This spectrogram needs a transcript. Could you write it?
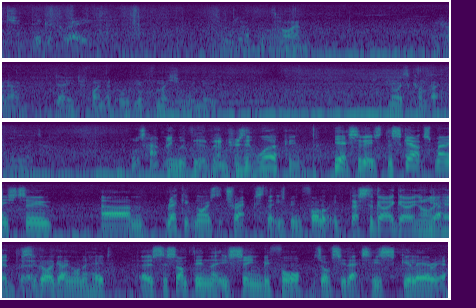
We should dig a grave. So we'll have the time. We have enough day to find out all the information we need. We can always come back for them later. What's happening with the adventure? Is it working? Yes, it is. The scouts managed to um, recognise the tracks that he's been following. That's the guy going on ahead It's there. the guy going on ahead. As to something that he's seen before, because obviously that's his skill area.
